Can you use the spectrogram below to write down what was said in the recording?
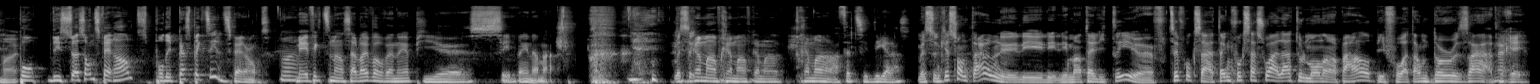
Ouais. Pour des situations différentes, pour des perspectives différentes. Ouais. Mais effectivement, Salvaire va revenir puis euh, c'est bien dommage. Mais c'est Vraiment, vraiment, vraiment, vraiment, en fait, c'est dégueulasse. Mais c'est une question de temps, les, les, les, les mentalités. euh, faut- Tu sais, faut que ça atteigne, faut que ça soit là, tout le monde en parle, puis il faut attendre deux ans après.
